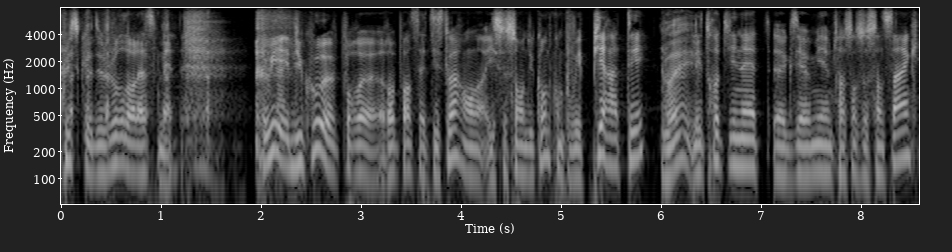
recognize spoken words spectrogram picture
Plus que deux jours dans la semaine. Oui, et du coup, euh, pour euh, reprendre cette histoire, on- ils se sont rendus compte qu'on pouvait pirater Ouais. les trottinettes euh, Xiaomi M365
